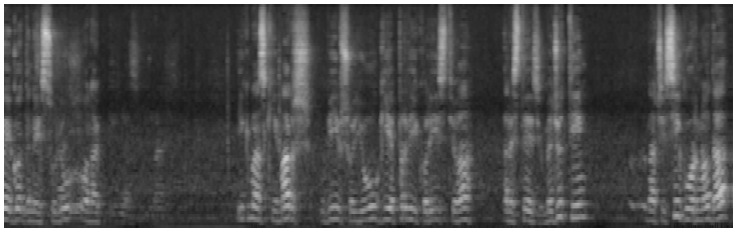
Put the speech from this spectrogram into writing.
Koje godine su lju, ona, Igmanski marš u bivšoj jugi je prvi koristio a, anesteziju. Međutim, znači sigurno da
